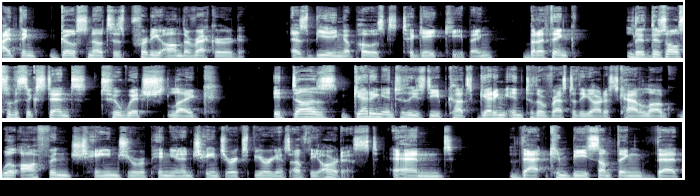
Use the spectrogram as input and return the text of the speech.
I think Ghost Notes is pretty on the record as being opposed to gatekeeping. But I think there's also this extent to which like it does getting into these deep cuts, getting into the rest of the artist's catalog will often change your opinion and change your experience of the artist. And that can be something that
